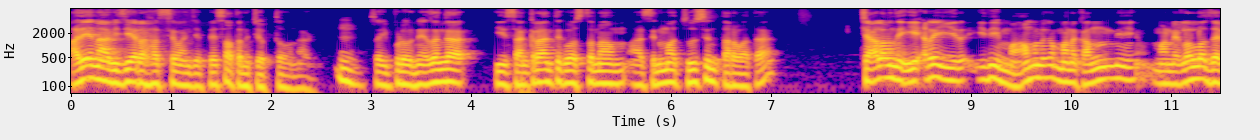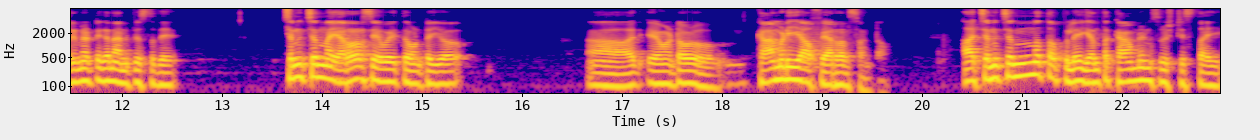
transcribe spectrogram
అదే నా విజయ రహస్యం అని చెప్పేసి అతను చెప్తూ ఉన్నాడు. సో ఇప్పుడు నిజంగా ఈ సంక్రాంతికి వస్తున్నాం ఆ సినిమా చూసిన తర్వాత చాలామంది "ఏ- అరే ఇది- ఇది మామూలుగా మనకు అన్ని మన ఇళ్ళలో జరిగినట్టుగానే అనిపిస్తుంది. చిన్న చిన్న ఎర్రర్స్ ఏవైతే ఉంటాయో ఏమంటారు కామెడీ ఆఫ్ ఎర్రర్స్ అంటాం. ఆ చిన్న చిన్న తప్పులే ఎంత కామెడీని సృష్టిస్తాయి.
